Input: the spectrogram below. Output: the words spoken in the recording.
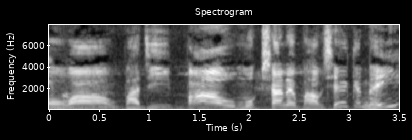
ઓ વાવ ભાજી પાવ મોક્ષાને ભાવશે કે નહીં?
